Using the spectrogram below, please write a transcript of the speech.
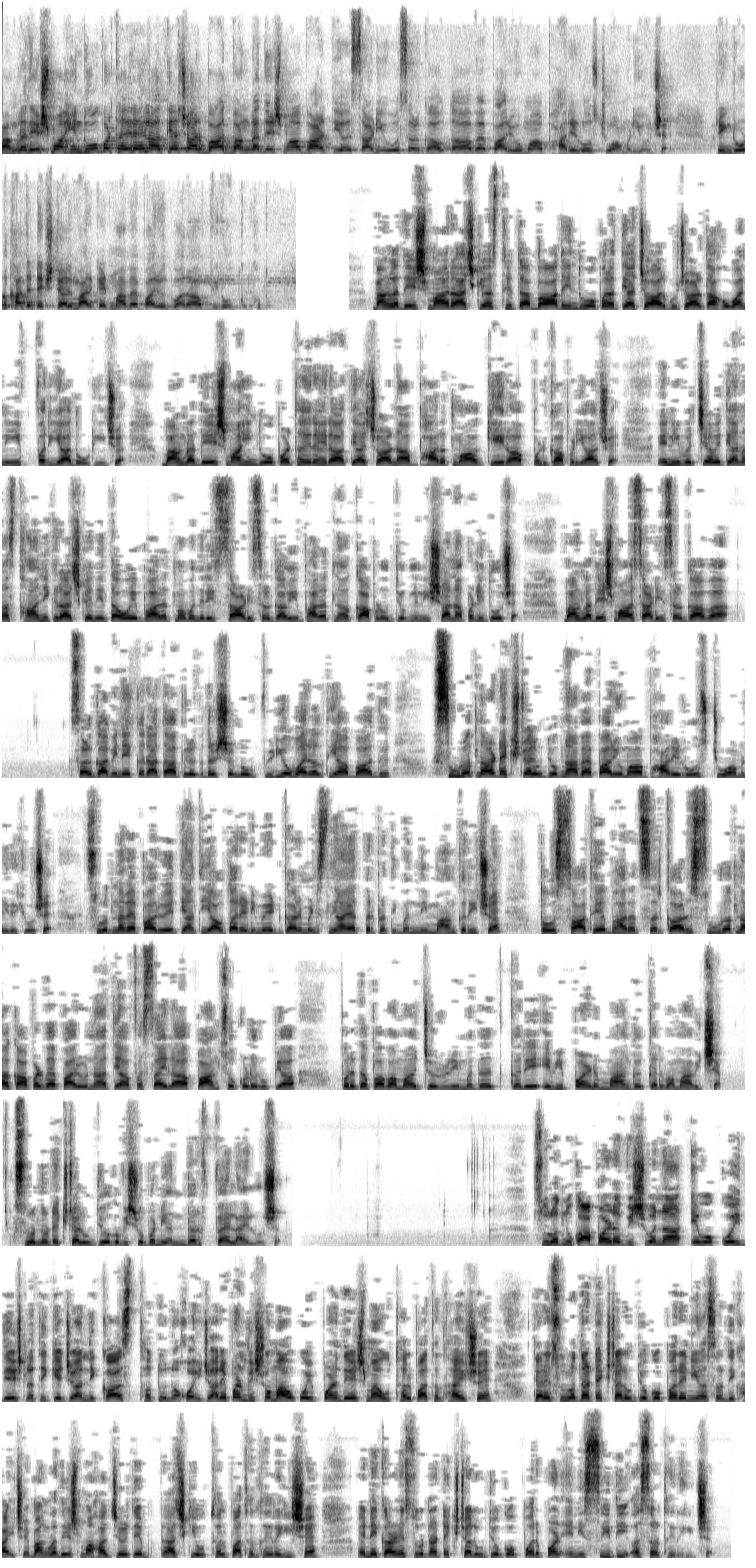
બાંગ્લાદેશમાં હિન્દુઓ પર થઈ રહેલા અત્યાચાર બાદ બાંગ્લાદેશમાં ભારતીય સાડીઓ સળગાવતા વેપારીઓમાં ભારે રોષ જોવા મળ્યો છે. રિંગ રોડ ખાતે ટેક્સટાઇલ માર્કેટમાં વેપારીઓ દ્વારા વિરોધ કર્યો હતો. બાંગ્લાદેશમાં રાજકીય અસ્થિરતા બાદ હિન્દુઓ પર અત્યાચાર ગુજારતા હોવાની ફરિયાદ ઉઠી છે. બાંગ્લાદેશમાં હિન્દુઓ પર થઈ રહેલા અત્યાચારના ભારતમાં ઘેરા પડઘા પડ્યા છે. એની વચ્ચે હવે ત્યાંના સ્થાનિક રાજકીય નેતાઓએ ભારતમાં બનેલી સાડી સળગાવી ભારતના કાપડ ઉદ્યોગને નિશાના પર લીધો છે. બાંગ્લાદેશમાં સાડી સળગાવવા સળગાવીને કરાતા પ્રદર્શનનો વીડિયો વાયરલ થયા બાદ સુરતના ટેક્સટાઇલ ઉદ્યોગના વેપારીઓમાં ભારે રોષ જોવા મળી રહ્યો છે. સુરતના વેપારીઓએ ત્યાંથી આવતા રેડીમેડ ગાર્મેન્ટ્સની આયાત પર પ્રતિબંધની માંગ કરી છે. તો સાથે ભારત સરકાર સુરતના કાપડ વેપારીઓના ત્યાં ફસાયેલા પાંચસો કરોડ રૂપિયા પરત અપાવવામાં જરૂરી મદદ કરે એવી પણ માંગ કરવામાં આવી છે. સુરતનો ટેક્સટાઇલ ઉદ્યોગ વિશ્વભરની અંદર ફેલાયેલો છે. સુરતનું કાપડ વિશ્વના એવો કોઈ દેશ નથી કે જ્યાં નિકાસ થતું ન હોય. જ્યારે પણ વિશ્વમાં આવું કોઈ પણ દેશમાં ઉથલ પાથલ થાય છે, ત્યારે સુરતના ટેક્સટાઇલ ઉદ્યોગો પર એની અસર દેખાય છે. બાંગ્લાદેશમાં હાલ જે રીતે રાજકીય ઉથલ પાથલ થઈ રહી છે, એને કારણે સુરતના ટેક્સટાઇલ ઉદ્યોગો પર પણ એની સીધી અસર થઈ રહી છે.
